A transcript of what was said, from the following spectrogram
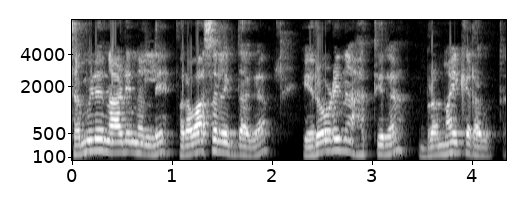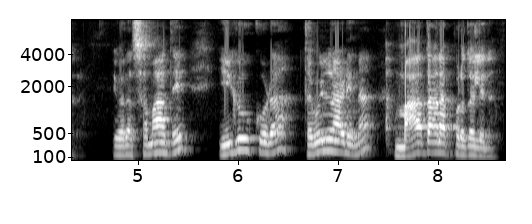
ತಮಿಳುನಾಡಿನಲ್ಲಿ ಪ್ರವಾಸದಲ್ಲಿದ್ದಾಗ ಎರೋಡಿನ ಹತ್ತಿರ ಬ್ರಹ್ಮೈಕ್ಯರಾಗುತ್ತಾರೆ. ಇವರ ಸಮಾಧಿ ಈಗೂ ಕೂಡ ತಮಿಳುನಾಡಿನ ಮಹಾದಾನಪುರದಲ್ಲಿದೆ.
